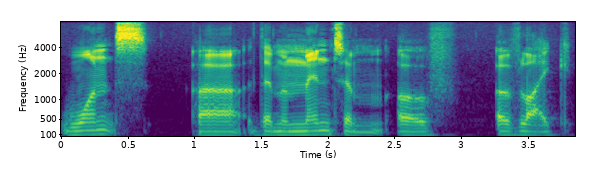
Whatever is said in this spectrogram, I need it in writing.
once uh, the momentum of of like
